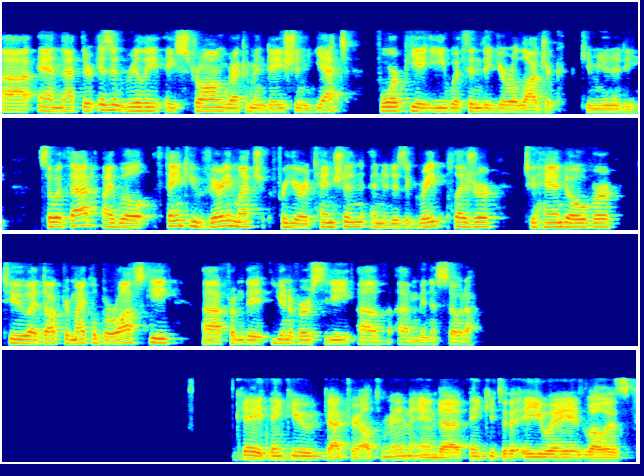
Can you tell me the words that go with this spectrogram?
uh, and that there isn't really a strong recommendation yet for PAE within the urologic community. So with that, I will thank you very much for your attention, and it is a great pleasure to hand over to uh, Dr. Michael Borofsky uh, from the University of uh, Minnesota. Okay, thank you, Dr. Elterman, and uh, thank you to the AUA as well as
